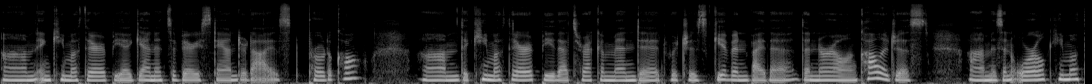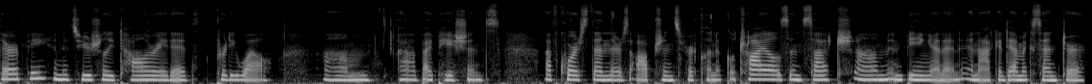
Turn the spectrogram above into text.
um, and chemotherapy. Again, it's a very standardized protocol. Um, the chemotherapy that's recommended, which is given by the, the neuro-oncologist, um, is an oral chemotherapy, and it's usually tolerated pretty well um, uh, by patients. Of course, then there's options for clinical trials and such, um, and being at an, an academic center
